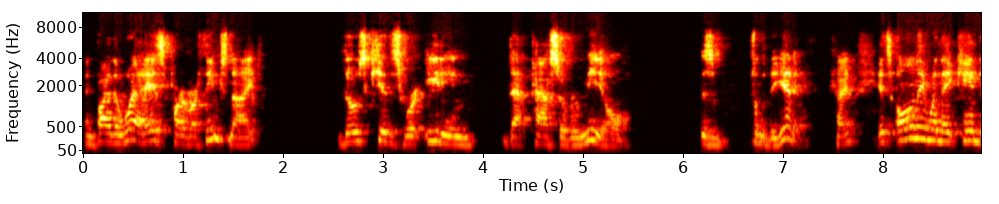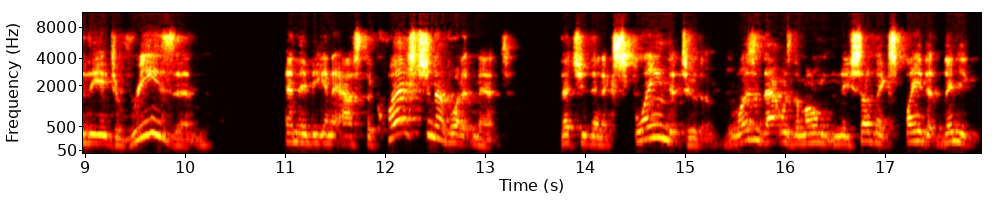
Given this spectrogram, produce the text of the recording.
And by the way, as part of our theme tonight, those kids were eating that Passover meal is from the beginning. Okay? It's only when they came to the age of reason and they began to ask the question of what it meant, that you then explained it to them. It wasn't that was the moment when you suddenly explained it, then you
